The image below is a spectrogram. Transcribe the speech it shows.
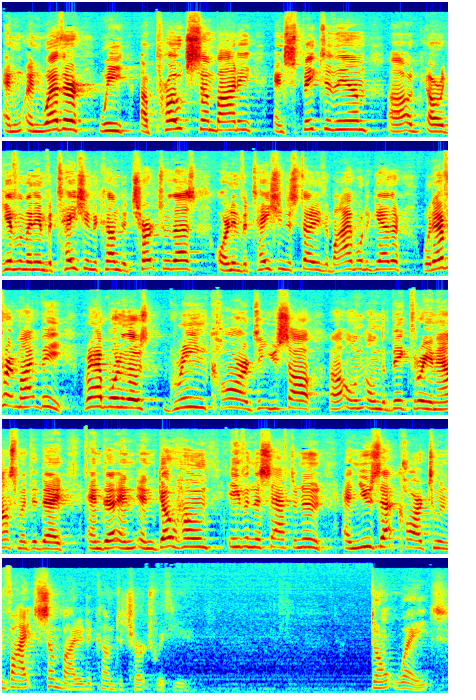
And, and whether we approach somebody and speak to them uh, or give them an invitation to come to church with us or an invitation to study the Bible together, whatever it might be, grab one of those green cards that you saw uh, on, on the Big Three announcement today and, uh, and, and go home even this afternoon and use that card to invite somebody to come to church with you. Don't wait,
